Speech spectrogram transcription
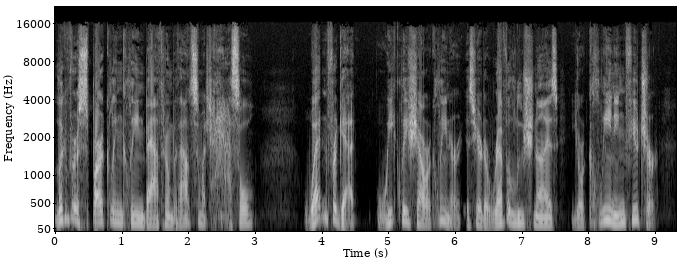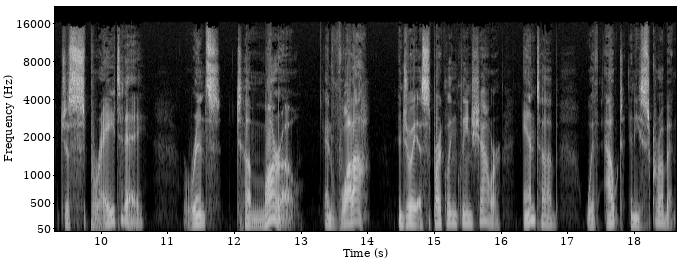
Looking for a sparkling clean bathroom without so much hassle? Wet and Forget Weekly Shower Cleaner is here to revolutionize your cleaning future. Just spray today, rinse tomorrow, and voila! Enjoy a sparkling clean shower and tub without any scrubbing.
